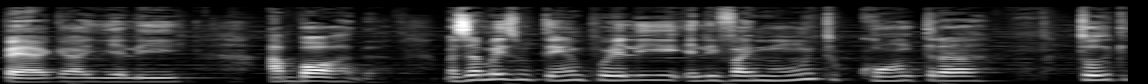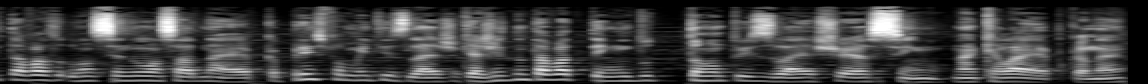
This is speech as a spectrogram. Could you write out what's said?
pega e ele aborda. Mas ao mesmo tempo ele, ele vai muito contra tudo que estava sendo lançado na época, principalmente slasher, que a gente não estava tendo tanto slasher assim naquela época, né?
